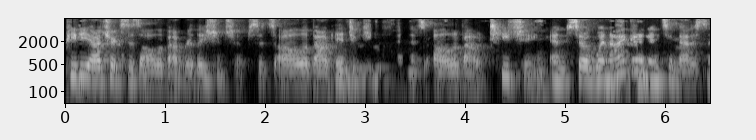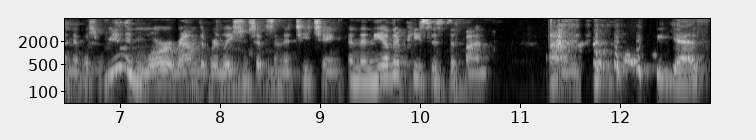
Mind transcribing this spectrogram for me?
pediatrics is all about relationships. It's all about mm-hmm. education. It's all about teaching. And so when i got into medicine it was really more around the relationships and the teaching. And then the other piece is the fun um, yes.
